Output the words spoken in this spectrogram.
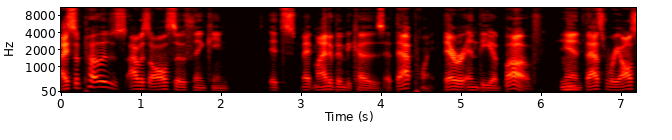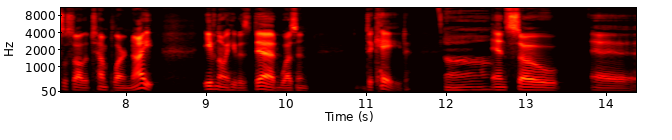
I suppose I was also thinking it's it might have been because at that point they were in the above, Mhm. and that's where we also saw the Templar Knight, even though he was dead, wasn't decayed. Uh, and so uh,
